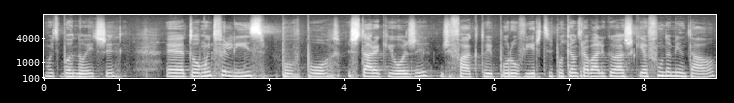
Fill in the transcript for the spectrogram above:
Muito boa noite. Estou é, muito feliz por, por, estar aqui hoje, de facto, e por ouvir-te, porque é um trabalho que eu acho que é fundamental.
